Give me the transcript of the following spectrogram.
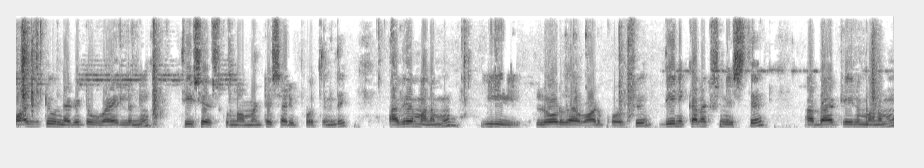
పాజిటివ్ నెగటివ్ వైర్లను తీసేసుకున్నామంటే సరిపోతుంది. అవే మనము ఈ లోడ్గా వాడుకోవచ్చు. దీనికి కనెక్షన్ ఇస్తే ఆ బ్యాటరీని మనము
